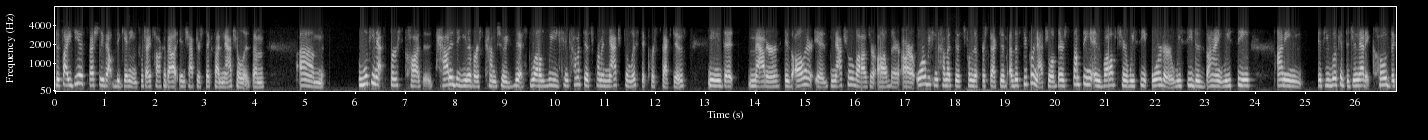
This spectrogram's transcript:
this idea, especially about beginnings, which I talk about in chapter six on naturalism, um, looking at first causes. How did the universe come to exist? Well, we can come at this from a naturalistic perspective, meaning that matter is all there is, natural laws are all there are, or we can come at this from the perspective of the supernatural. If there's something involved here, we see order, we see design, we see, I mean, if you look at the genetic code, the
